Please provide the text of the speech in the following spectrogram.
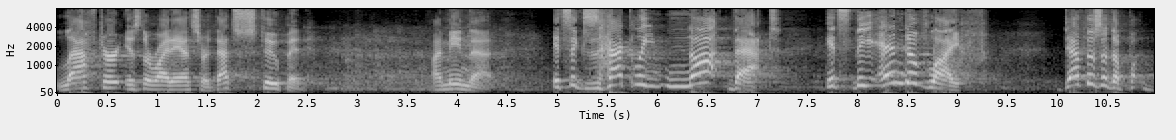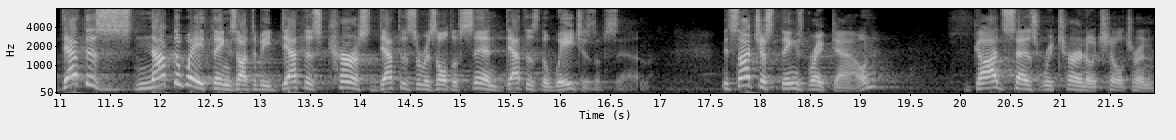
Laughter is the right answer. That's stupid. I mean that. It's exactly not that. It's the end of life. Death isn't a, death is not the way things ought to be. Death is cursed. Death is the result of sin. Death is the wages of sin. It's not just things break down. God says, Return, O children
